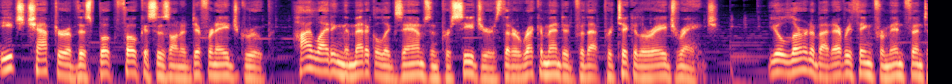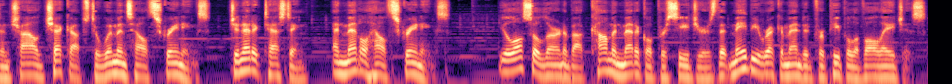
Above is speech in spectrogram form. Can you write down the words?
Each chapter of this book focuses on a different age group, highlighting the medical exams and procedures that are recommended for that particular age range. You'll learn about everything from infant and child checkups to women's health screenings, genetic testing, and mental health screenings. You'll also learn about common medical procedures that may be recommended for people of all ages.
